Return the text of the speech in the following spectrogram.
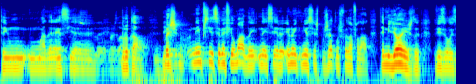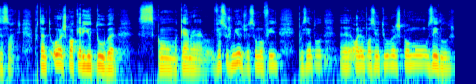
tem um, uma aderência mas, mas brutal. mas nem precisa ser bem filmado nem, nem ser eu nem conheço este projeto mas foi lá falado. Tem milhões de, de visualizações. Portanto hoje qualquer youtuber com uma câmera vê-se os miúdos vê-se o meu filho por exemplo uh, olham para os youtubers como os ídolos.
